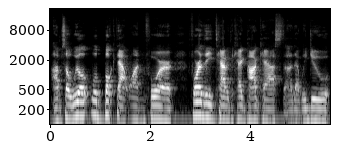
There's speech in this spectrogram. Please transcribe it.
Um, so we'll we'll book that one for for the Tapping the Keg podcast uh, that we do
